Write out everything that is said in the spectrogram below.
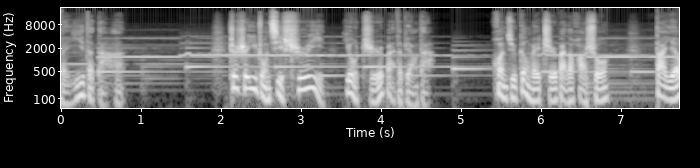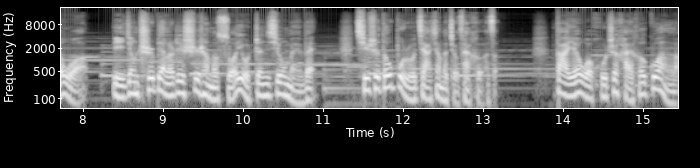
唯一的答案。这是一种既诗意又直白的表达。换句更为直白的话说，大爷我已经吃遍了这世上的所有珍馐美味，其实都不如家乡的韭菜盒子。大爷我胡吃海喝惯了，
